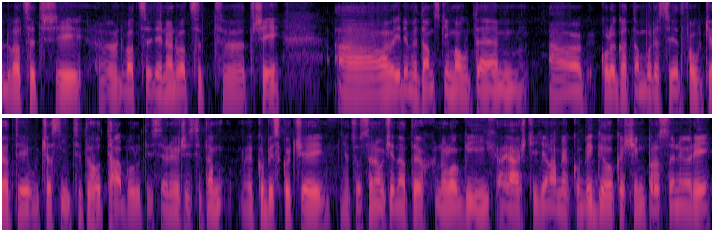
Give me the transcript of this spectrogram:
23, 21, 23 a jedeme tam s tím autem a kolega tam bude sedět v autě a ty účastníci toho táboru, ty seniori si tam jakoby skočí něco se naučit na technologiích a já ještě dělám jakoby geocaching pro seniory,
